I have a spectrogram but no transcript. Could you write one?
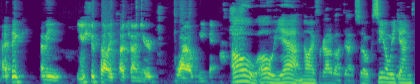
I think, I mean, you should probably touch on your wild weekend. Oh, oh yeah. No, I forgot about that. So casino weekend,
